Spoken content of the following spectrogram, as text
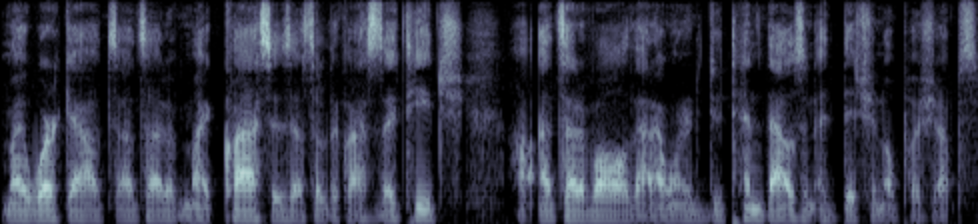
my workouts, outside of my classes, outside of the classes I teach, uh, outside of all of that. I wanted to do 10,000 additional push ups.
